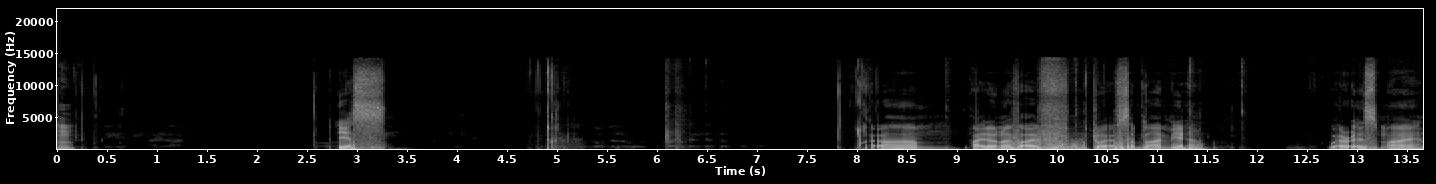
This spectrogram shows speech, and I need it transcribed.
Hmm? Yes. Um, I don't know if I've, do I have Sublime here? Where is my,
